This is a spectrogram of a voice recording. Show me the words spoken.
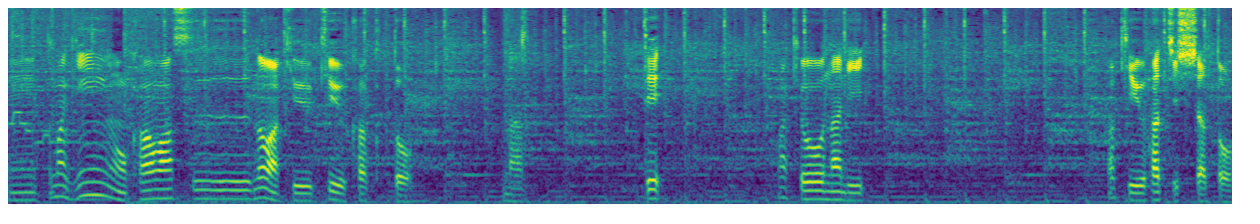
えーとまあ銀をかわすのは9九角となってまあ香成まあ、9八飛車と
